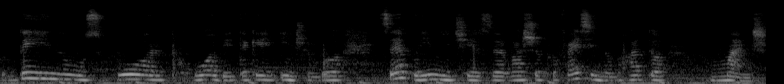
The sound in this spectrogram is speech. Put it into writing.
родину, спорт, хобі і таке інше. Бо це порівнюючи з вашою професією набагато менше.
